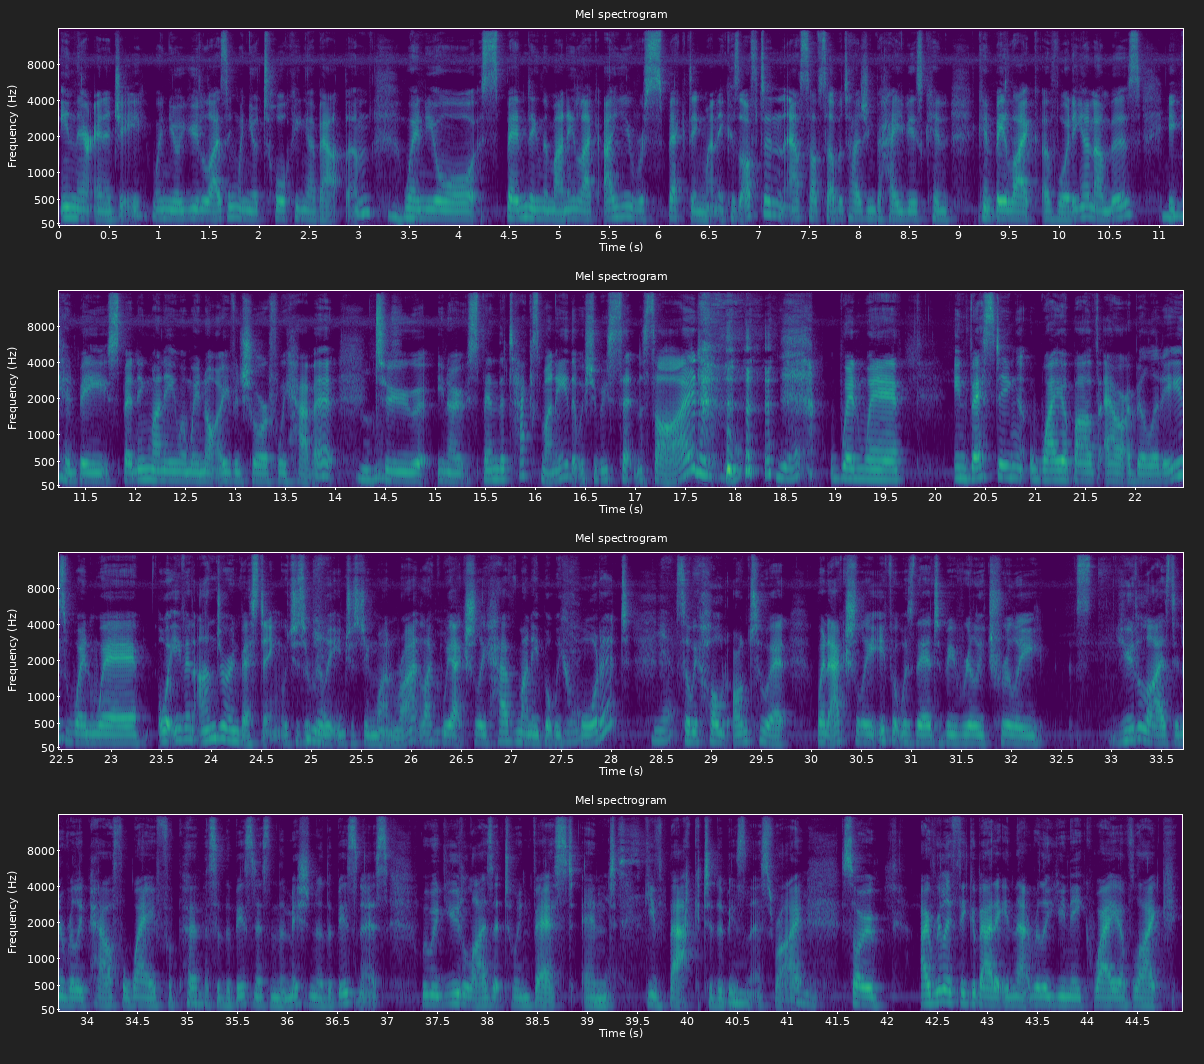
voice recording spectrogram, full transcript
in their energy, when you're utilizing, when you're talking about them, mm-hmm. when you're spending the money, like are you respecting money? Because often our self-sabotaging behaviors can can be like avoiding our numbers. Mm-hmm. It can be spending money when we're not even sure if we have it, mm-hmm. to, you know, spend the tax money that we should be setting aside. Yeah. Yeah. when we're investing way above our abilities when we're or even under investing which is a really interesting one right like we actually have money but we hoard it yeah. so we hold on to it when actually if it was there to be really truly utilized in a really powerful way for purpose of the business and the mission of the business we would utilize it to invest and yes. give back to the mm. business mm. right mm. so i really think about it in that really unique way of like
